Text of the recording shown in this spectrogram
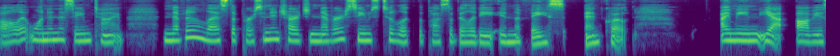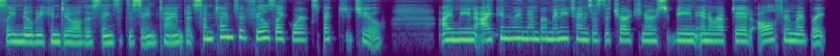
all at one and the same time. Nevertheless, the person in charge never seems to look the possibility in the face. End quote. I mean, yeah, obviously nobody can do all those things at the same time, but sometimes it feels like we're expected to. I mean, I can remember many times as the charge nurse being interrupted all through my break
